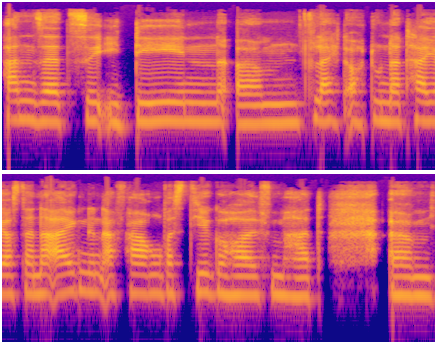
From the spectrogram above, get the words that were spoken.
Ansätze, Ideen, ähm, vielleicht auch du, Natalia, aus deiner eigenen Erfahrung, was dir geholfen hat, ähm,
